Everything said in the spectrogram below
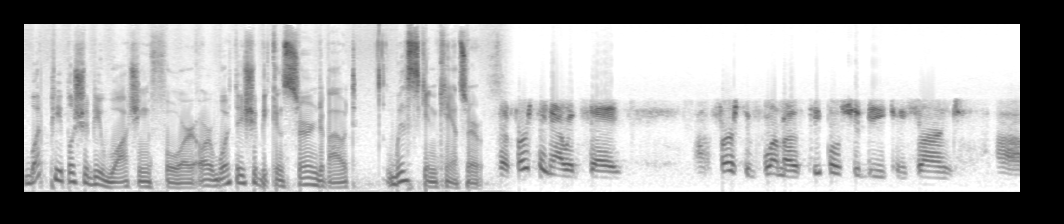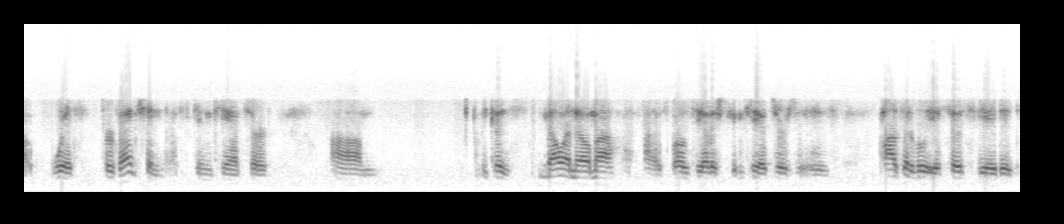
what people should be watching for or what they should be concerned about with skin cancer? The first thing I would say, uh, first and foremost, people should be concerned uh, with prevention of skin cancer. Um, because melanoma, uh, as well as the other skin cancers, is positively associated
